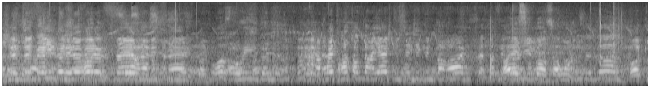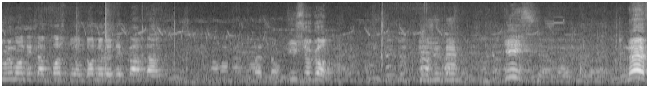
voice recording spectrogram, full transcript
Je te dis que je vais le faire, la vaisselle. 30 parole. ça te fait Allez, c'est bon, ça roule. Bon, tout le monde est en poste, on donne le départ dans 10 secondes. Je t'aime. 10, 9,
